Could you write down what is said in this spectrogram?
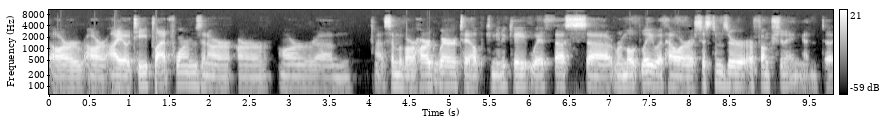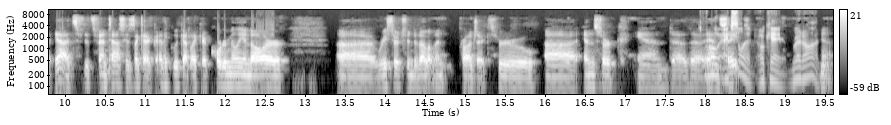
our our IoT platforms and our our our um, uh, some of our hardware to help communicate with us uh, remotely with how our systems are, are functioning. And uh, yeah, it's it's fantastic. It's like a, I think we got like a quarter million dollar. Uh, research and development project through uh, NSERC and uh, the Oh, NSAIT. excellent. Okay, right on. Yeah.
